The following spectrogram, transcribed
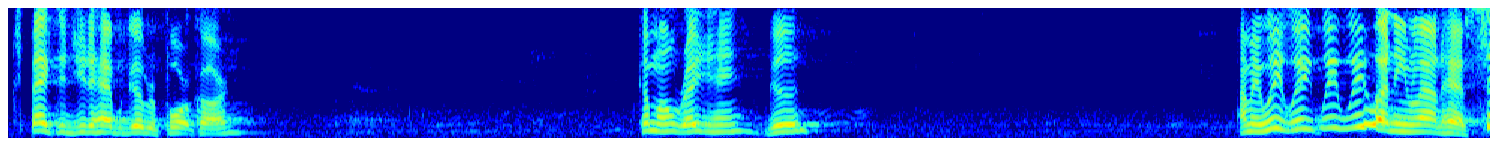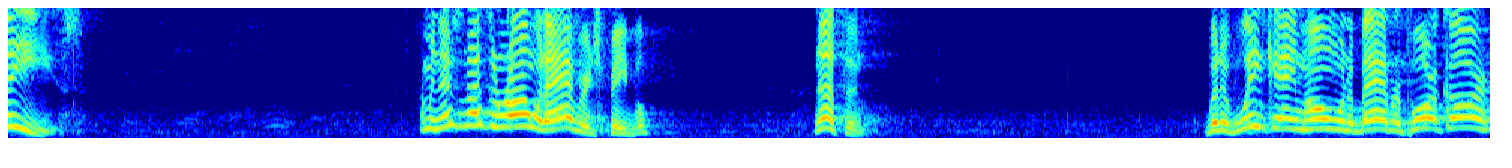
expected you to have a good report card? Come on, raise your hand. Good. I mean, we, we, we, we wasn't even allowed to have C's. I mean, there's nothing wrong with average people. Nothing. But if we came home with a bad report card,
